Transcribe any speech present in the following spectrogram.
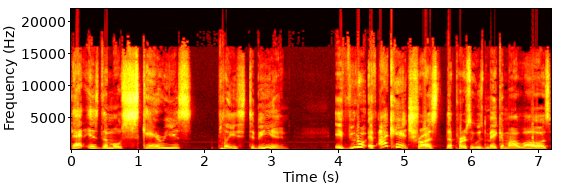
that is the most scariest place to be in. If you don't if I can't trust the person who's making my laws,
